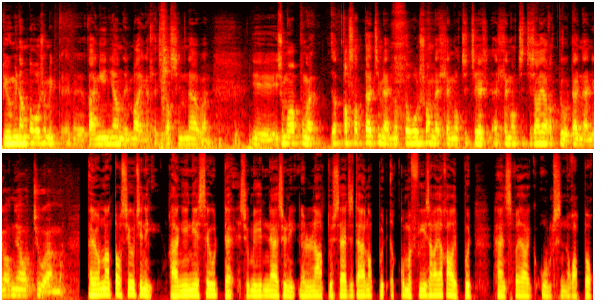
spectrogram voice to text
биуминарнерусумик qaangiiniarni imma ingallatiqarsinnaava исумаарпунга эққарсартаатими аннерторуусуарми аллангортитсигал аллангортитсисариақартугу таана аниорниарутсуга аама ajornartorsiutinik qaangiiniassagutta sumigиннаасуник налунаартуссаати таанерпут эққумаффигисариақариpput Hans Frederik Olsen oqarpoq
